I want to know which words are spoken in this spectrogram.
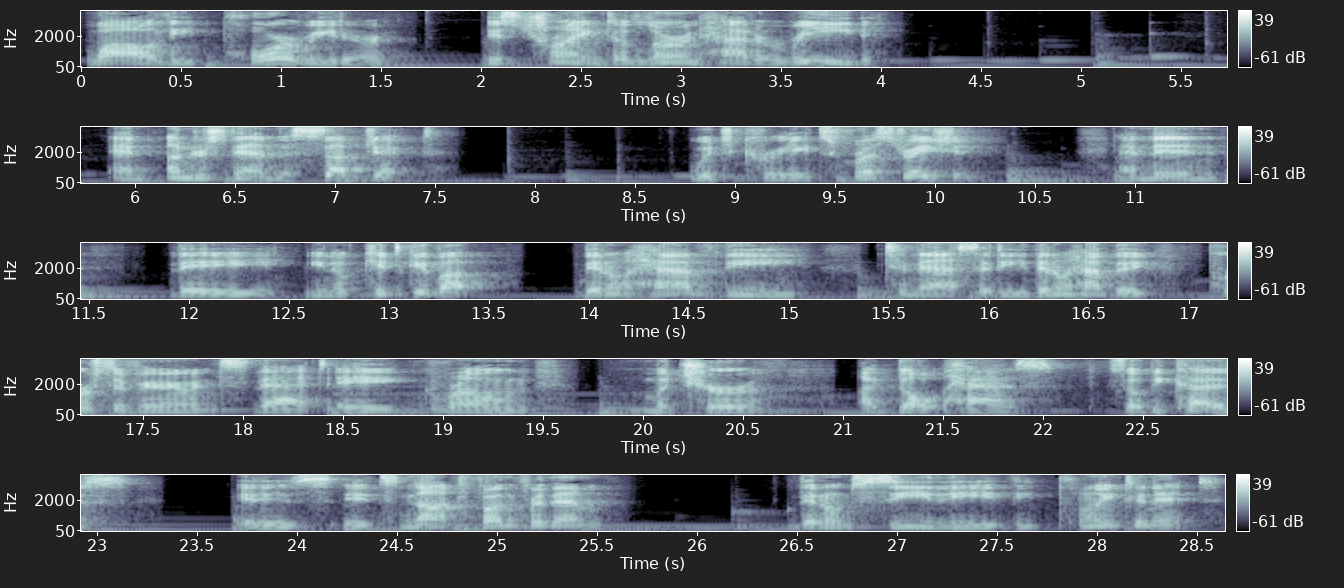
while the poor reader is trying to learn how to read and understand the subject, which creates frustration. And then they, you know, kids give up. They don't have the tenacity, they don't have the perseverance that a grown, mature adult has. So because it is it's not fun for them, they don't see the the point in it.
